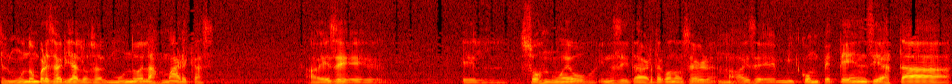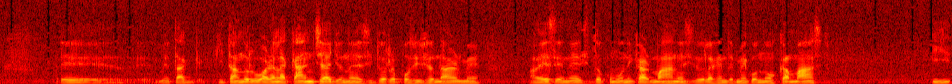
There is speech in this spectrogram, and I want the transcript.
el mundo empresarial, o sea, el mundo de las marcas, a veces el, sos nuevo y necesitas darte a conocer, a veces mi competencia está, eh, me está quitando lugar en la cancha, yo necesito reposicionarme, a veces necesito comunicar más, necesito que la gente me conozca más. Y,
